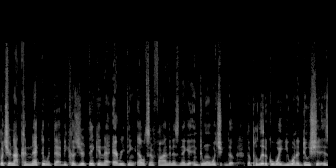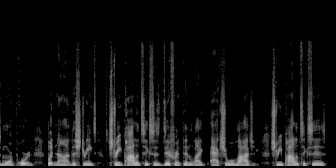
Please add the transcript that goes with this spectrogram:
But you're not connected with that because you're thinking that everything else and finding this nigga and doing what you, the, the political way you want to do shit is more important. But nah, the streets, street politics is different than like actual logic. Street politics is,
